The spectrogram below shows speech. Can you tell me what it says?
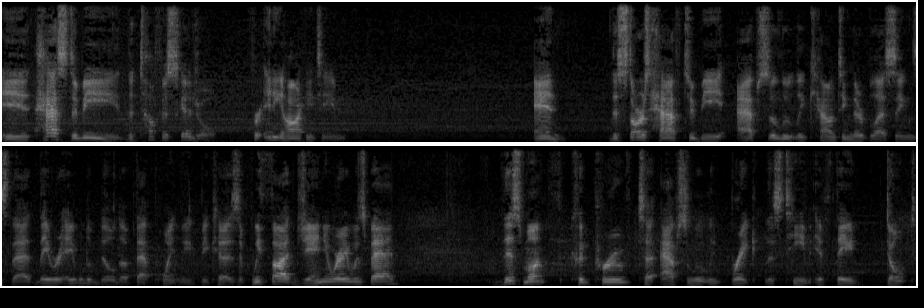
it has to be the toughest schedule for any hockey team. And the Stars have to be absolutely counting their blessings that they were able to build up that point lead because if we thought January was bad, this month could prove to absolutely break this team if they don't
